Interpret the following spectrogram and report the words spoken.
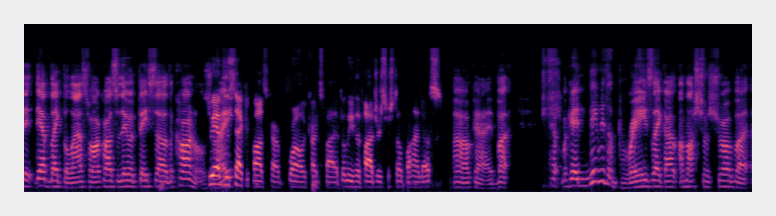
They, they have like the last wild card, so they would face uh, the Cardinals, we right? have the second wild card wild card spot. I believe the Padres are still behind us. Oh, okay, but okay, maybe the Braves. Like I, I'm not so sure, but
